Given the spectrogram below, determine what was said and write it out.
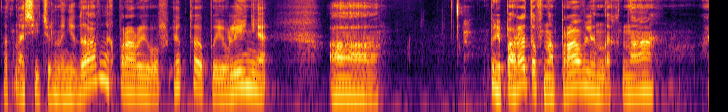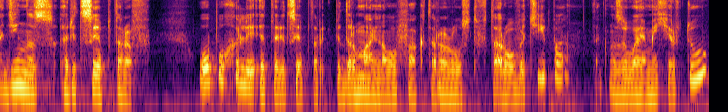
относительно недавних прорывов, это появление а, препаратов, направленных на один из рецепторов опухоли. Это рецептор эпидермального фактора роста второго типа, так называемый HER2.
